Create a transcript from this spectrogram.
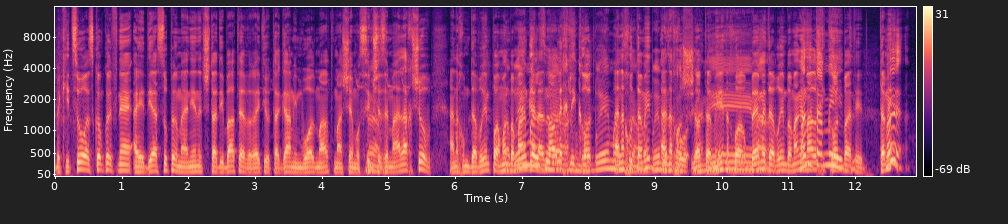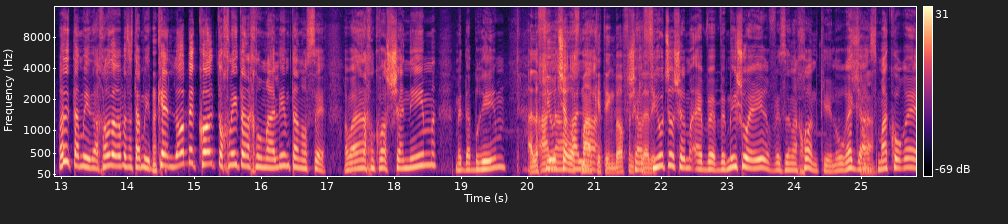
בקיצור, אז קודם כל לפני הידיעה הסופר מעניינת שאתה דיברת עליה וראיתי אותה גם עם וולמארט, מה שהם עושים, כן. שזה מהלך, שוב, אנחנו מדברים פה המון במנגל על מה הולך אנחנו לקרות, מדברים אנחנו תמיד, מדברים אנחנו, לא תמיד, אנחנו. הרבה מדברים במנגל, מה הולך לקרות? בעתיד, מה תמיד, מה זה תמיד? אנחנו לא מדברים על זה תמיד. כן, לא בכל תוכנית אנחנו מעלים את הנושא, אבל אנחנו כבר שנים מדברים על ה- ה-future of על ה- marketing באופן כללי. שהפיוטר של... ו- ומישהו העיר, וזה נכון, כאילו, רגע, שמה? אז מה קורה?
